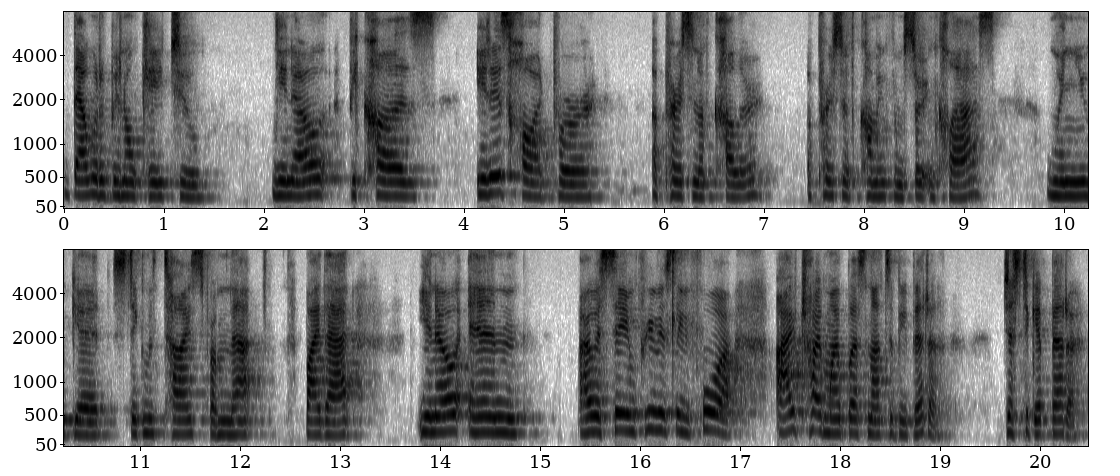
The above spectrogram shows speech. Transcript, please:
that would have been okay too. You know, because it is hard for a person of color, a person of coming from certain class, when you get stigmatized from that by that, you know, and I was saying previously before, I tried my best not to be bitter, just to get better,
